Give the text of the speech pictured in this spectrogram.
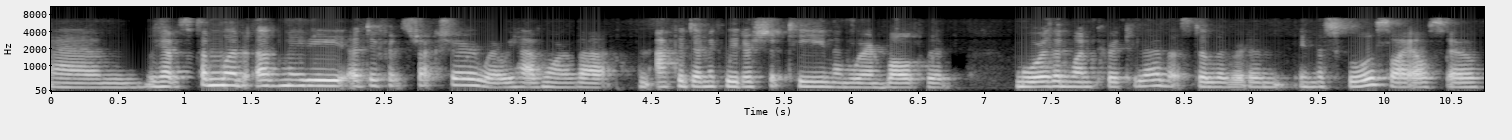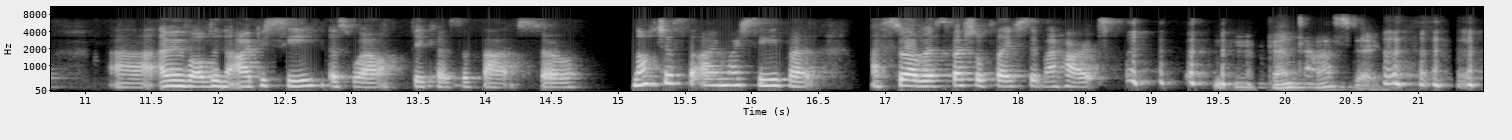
Um, we have somewhat of maybe a different structure where we have more of a, an academic leadership team and we're involved with more than one curricula that's delivered in, in the school. So I also, uh, I'm involved in the IPC as well because of that. So not just the IMYC, but I still have a special place in my heart. Fantastic.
